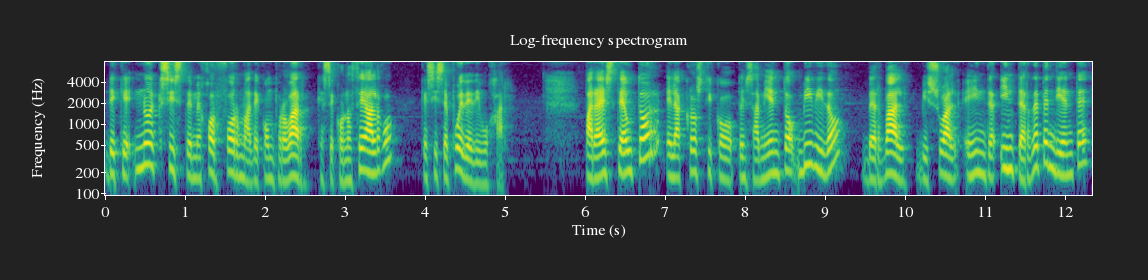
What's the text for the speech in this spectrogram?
de que no existe mejor forma de comprobar que se conoce algo que si se puede dibujar. Para este autor, el acróstico pensamiento vívido, verbal, visual e interdependiente,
